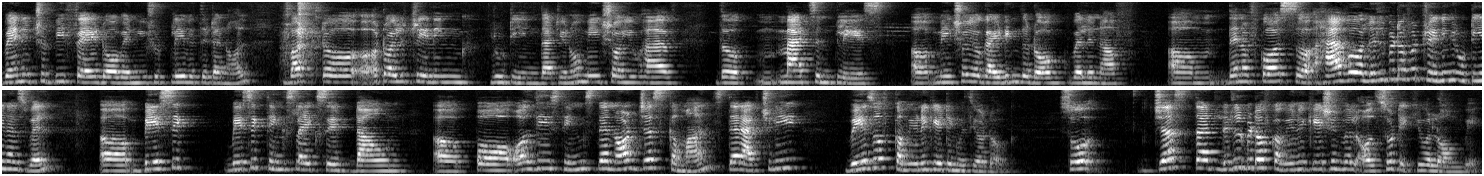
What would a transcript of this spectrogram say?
when it should be fed or when you should play with it and all but uh, a toilet training routine that you know make sure you have the mats in place. Uh, make sure you're guiding the dog well enough um, then of course uh, have a little bit of a training routine as well. Uh, basic basic things like sit down uh, paw all these things they're not just commands they're actually ways of communicating with your dog. So just that little bit of communication will also take you a long way.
